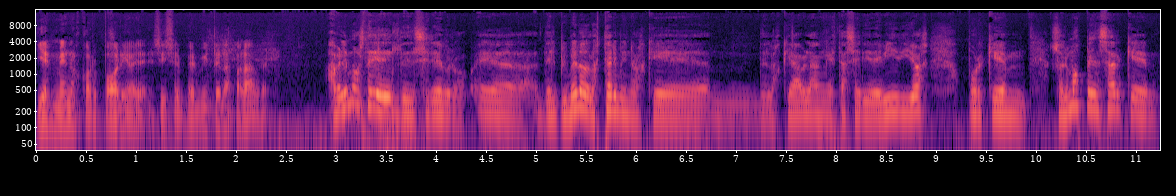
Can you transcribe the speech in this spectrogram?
y es menos corpórea, si se permite la palabra. Hablemos del cerebro, eh, del primero de los términos que, de los que hablan esta serie de vídeos, porque mm, solemos pensar que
